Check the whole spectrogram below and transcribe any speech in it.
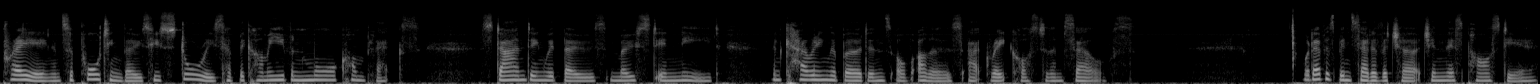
praying and supporting those whose stories have become even more complex, standing with those most in need, and carrying the burdens of others at great cost to themselves. Whatever's been said of the Church in this past year,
